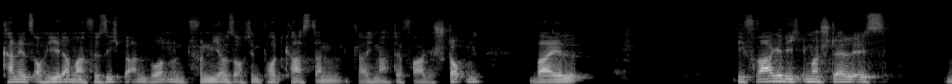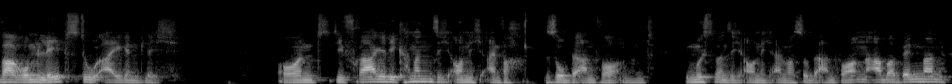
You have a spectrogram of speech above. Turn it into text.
kann jetzt auch jeder mal für sich beantworten und von mir aus auch den Podcast dann gleich nach der Frage stoppen, weil die Frage, die ich immer stelle, ist, warum lebst du eigentlich? Und die Frage, die kann man sich auch nicht einfach so beantworten und die muss man sich auch nicht einfach so beantworten. Aber wenn man,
